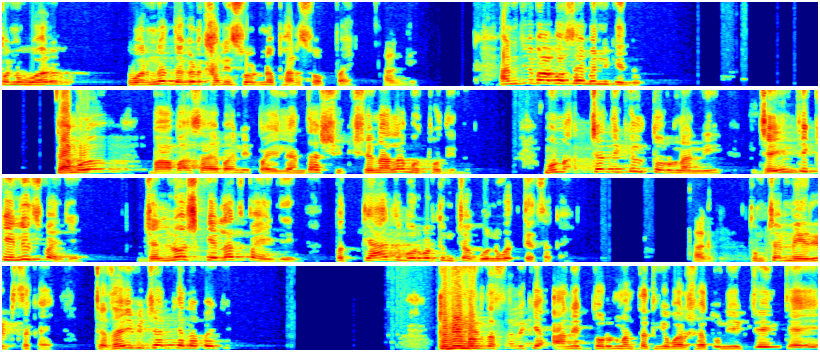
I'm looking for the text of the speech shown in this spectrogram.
पण वर वरनं दगड खाली सोडणं फार सोपं आहे. अगदी. आणि जे बाबासाहेबांनी केलं त्यामुळं बाबासाहेबांनी पहिल्यांदा शिक्षणाला महत्त्व दिलं. म्हणून आजच्या देखील तरुणांनी जयंती केलीच पाहिजे जल्लोष केलाच पाहिजे पण त्याचबरोबर तुमच्या गुणवत्तेचं काय? अगदी. तुमच्या मेरिटचं काय? त्याचाही विचार केला पाहिजे. तुम्ही म्हणत असाल की अनेक तरुण म्हणतात की वर्षातून एक जयंती आहे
